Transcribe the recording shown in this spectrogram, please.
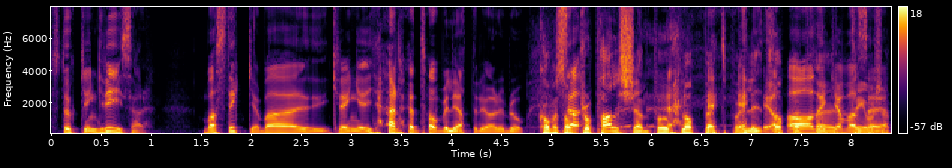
stucken gris här. Bara sticker, bara kränger järnet av biljetter i Örebro. Kommer som Så- propulsion på upploppet på Elitloppet ja, det för kan man tre år sedan.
